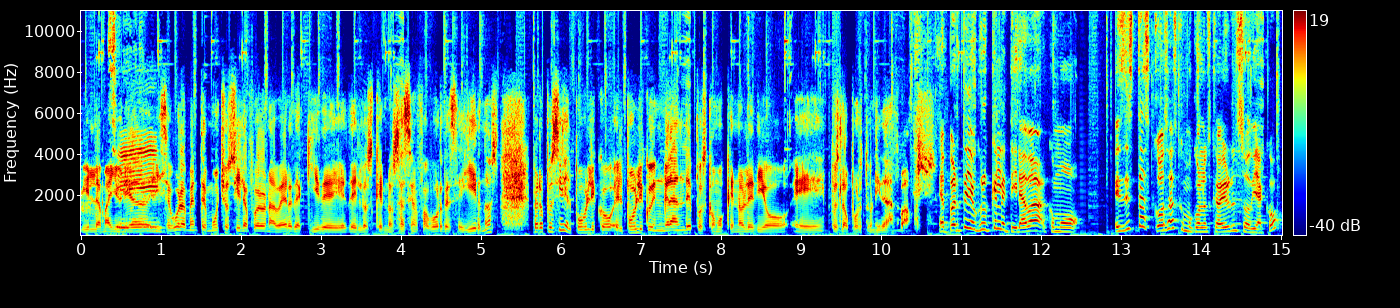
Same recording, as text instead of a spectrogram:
y la mayoría y seguramente muchos sí la fueron a ver de aquí de, de, los que nos hacen favor de seguirnos, pero pues sí el público el público en grande pues como que no le dio eh, pues la oportunidad, vamos. aparte yo creo que le tiraba como es de estas cosas como con los caballeros del zodiaco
